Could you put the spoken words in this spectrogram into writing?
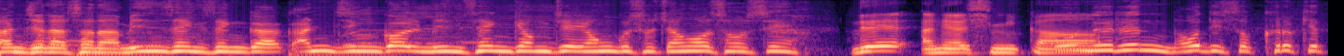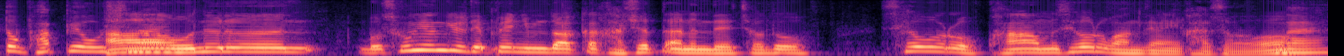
안진아서나 민생생각 안진걸 민생경제연구소장 어서 오세요. 네, 안녕하십니까. 오늘은 어디서 그렇게 또 바삐 오시나요? 아, 오늘은 뭐 송영길 대표님도 아까 가셨다는데 저도 세월호 광화문 세월호 광장에 가서 네.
